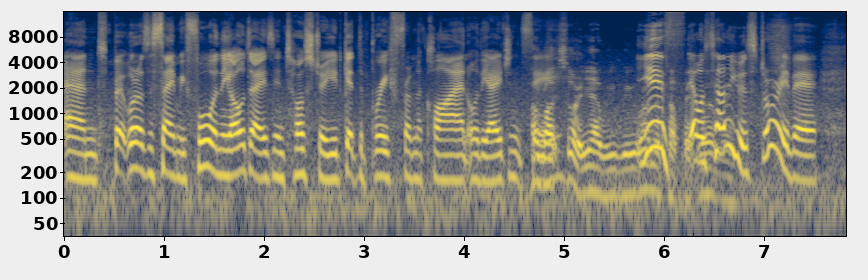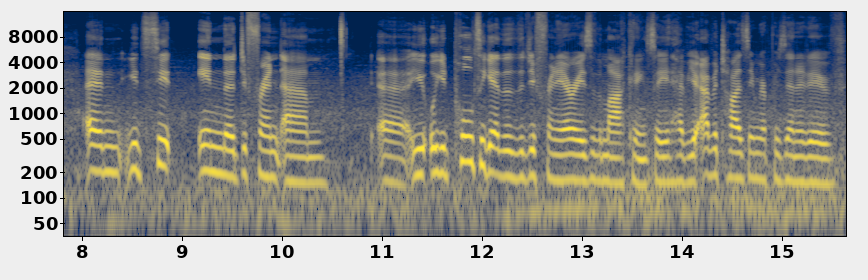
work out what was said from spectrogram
and but what I was saying before, in the old days in Telstra, you'd get the brief from the client or the agency. Oh, right. Sorry. Yeah, we, we were yes, topic. I was telling we? you a story there, and you'd sit in the different. Um, uh, you, or you'd pull together the different areas of the marketing. So you'd have your advertising representative,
